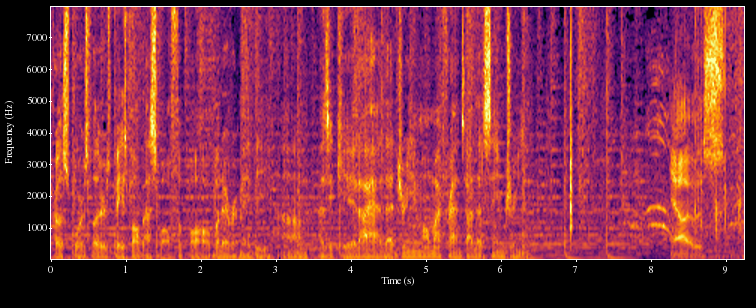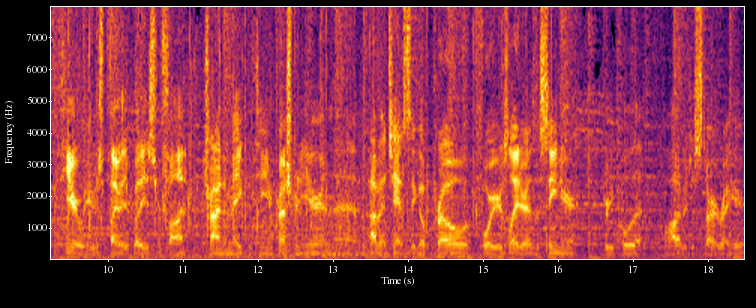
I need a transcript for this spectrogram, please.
pro sports, whether it's baseball, basketball, football, whatever it may be. Um, as a kid, I had that dream. All my friends had that same dream. You know, it was here when you were just playing with your buddies for fun. Trying to make the team freshman year and then having a chance to go pro four years later as a senior. Pretty cool that a lot of it just started right here.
